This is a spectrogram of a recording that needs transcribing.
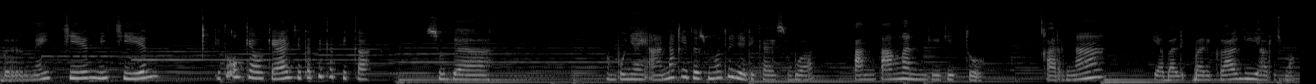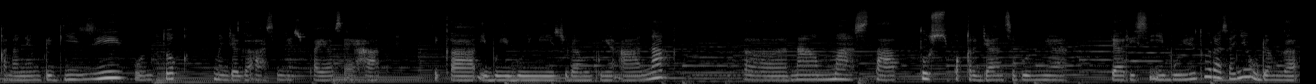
bermecin micin itu oke-oke aja. Tapi ketika sudah mempunyai anak itu semua tuh jadi kayak sebuah tantangan kayak gitu. Karena ya balik-balik lagi harus makanan yang bergizi untuk menjaga asinya supaya sehat. Ketika ibu-ibu ini sudah mempunyai anak, e, nama status pekerjaan sebelumnya dari si ibu ini tuh rasanya udah nggak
